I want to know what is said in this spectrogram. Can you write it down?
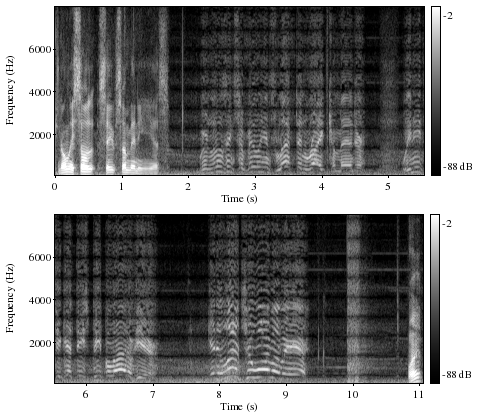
Can only so save so many, yes. We're losing civilians left and right, Commander. We need to get these people out of here. Getting a little too warm over here. What?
